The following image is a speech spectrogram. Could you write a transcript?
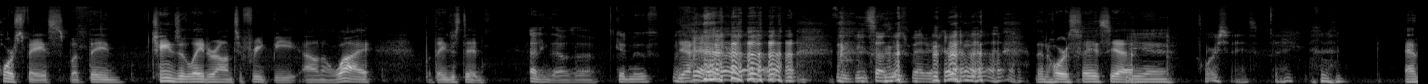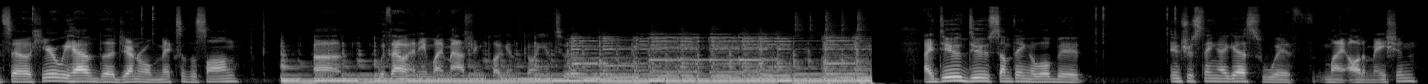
Horseface, but they changed it later on to Freak Beat. I don't know why, but they just did. I think that was a good move. Yeah. Freak Beat sounds much better. then Horseface, yeah. yeah. Horseface. And so here we have the general mix of the song um, without any of my mastering plugins going into it. I do do something a little bit interesting, I guess, with my automation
